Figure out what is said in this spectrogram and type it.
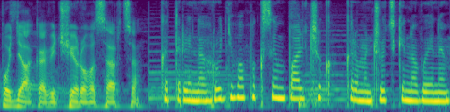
Подяка від щирого серця. Катерина Грудніва, Максим Пальчик, Кременчуцькі новини.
